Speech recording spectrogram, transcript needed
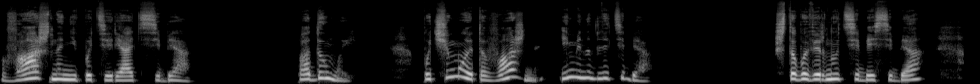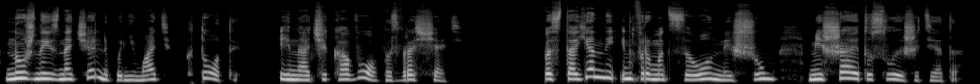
важно не потерять себя. Подумай, почему это важно именно для тебя? Чтобы вернуть себе себя, нужно изначально понимать, кто ты, иначе кого возвращать. Постоянный информационный шум мешает услышать это.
